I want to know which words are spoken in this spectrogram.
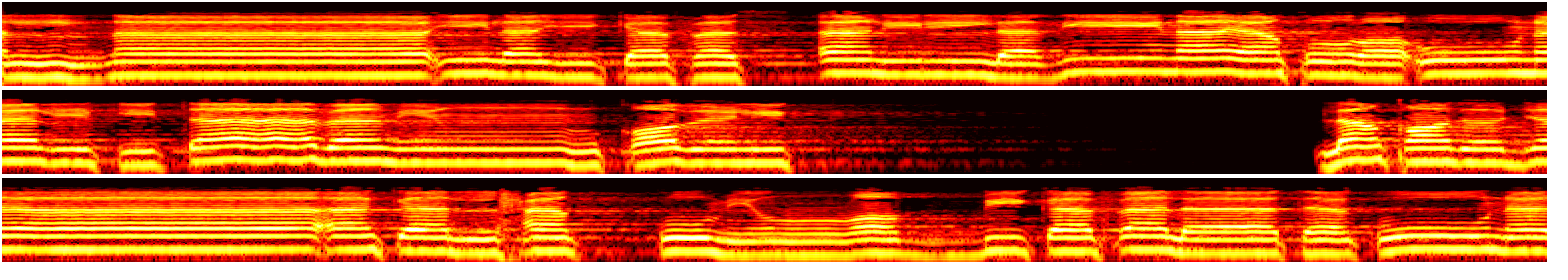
أَنزَلْنَا إِلَيْكَ فَاسْأَلِ الَّذِينَ يَقْرَؤُونَ الْكِتَابَ مِن قَبْلِكَ لَقَدْ جَاءَكَ الْحَقُّ مِن رَّبِّكَ فَلَا تَكُونَنَّ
